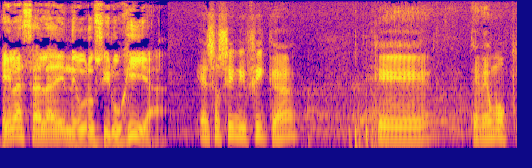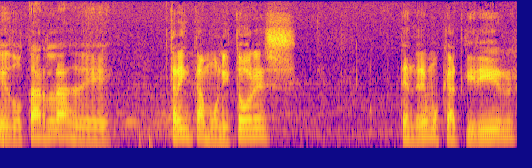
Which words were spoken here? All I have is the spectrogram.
en la sala de neurocirugía. Eso significa que tenemos que dotarlas de 30 monitores, tendremos que adquirir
